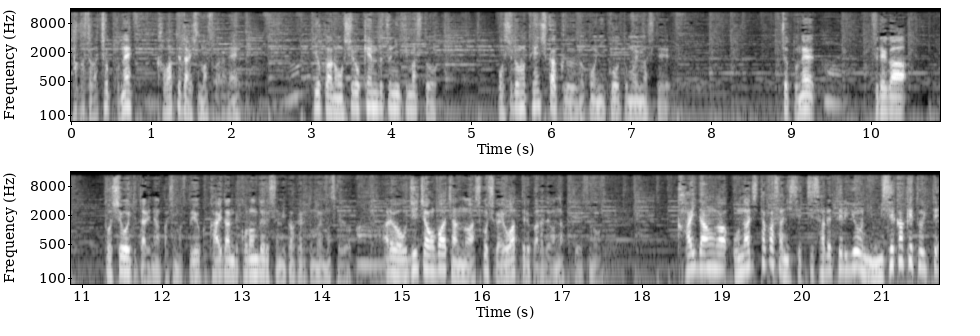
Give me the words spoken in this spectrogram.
高さがちょっとね変わってたりしますからねよくあのお城見物に行きますとお城の天守閣の方に行こうと思いましてちょっとねはい。連れが年老いてたりなんかしますとよく階段で転んでる人見かけると思いますけどあれはおじいちゃんおばあちゃんの足腰が弱ってるからではなくてその階段が同じ高さに設置されているように見せかけといて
